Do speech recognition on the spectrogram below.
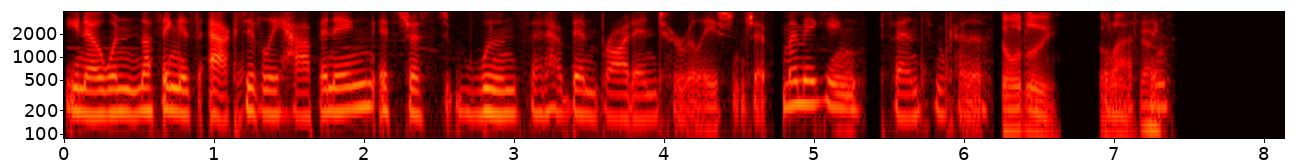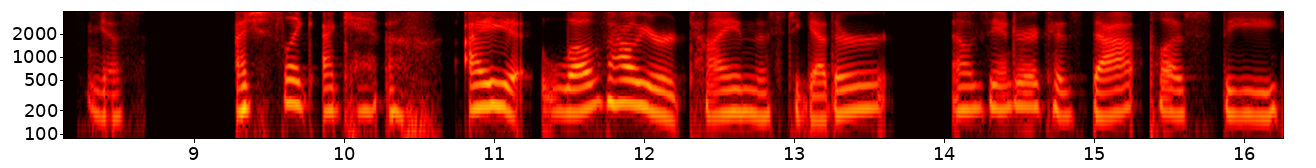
You know, when nothing is actively happening, it's just wounds that have been brought into a relationship. Am I making sense? I'm kind of Totally. totally. blasting. Yes. I just like I can't I love how you're tying this together, Alexandra, because that plus the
